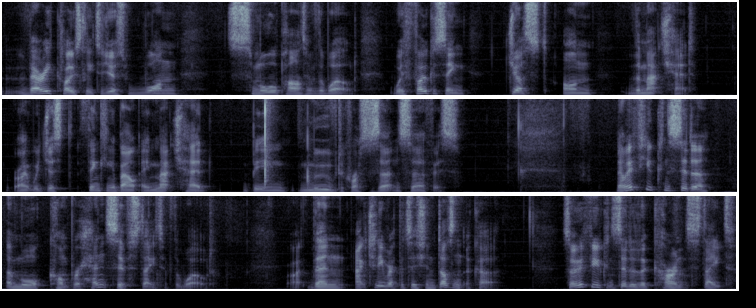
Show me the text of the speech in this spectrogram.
very closely to just one small part of the world. We're focusing just on the match head, right? We're just thinking about a match head being moved across a certain surface. Now, if you consider a more comprehensive state of the world, right, then actually repetition doesn't occur. So if you consider the current state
